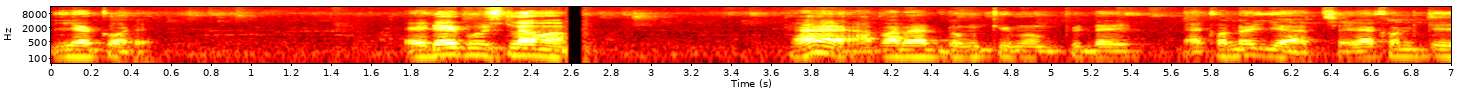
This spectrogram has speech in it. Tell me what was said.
ইয়ে করে। এটাই বুঝলাম আমি। হ্যাঁ আবার আর দুমকি মুমকি দেয় এখনও ইয়ে আছে। এখন কি,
